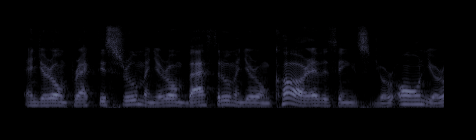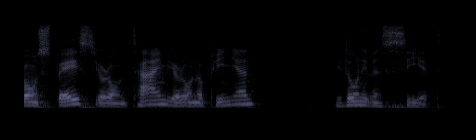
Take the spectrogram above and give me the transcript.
and your own practice room and your own bathroom and your own car, everything's your own, your own space, your own time, your own opinion, you don't even see it.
